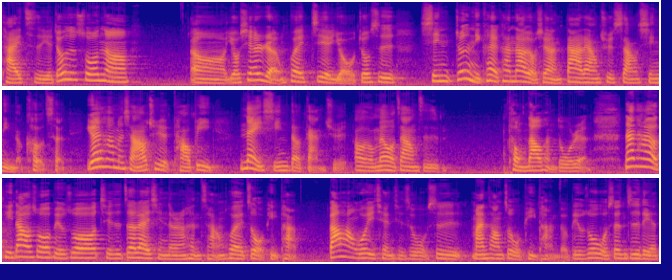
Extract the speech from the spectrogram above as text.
台词，也就是说呢。呃，有些人会借由就是心，就是你可以看到有些人大量去上心灵的课程，因为他们想要去逃避内心的感觉。哦，有没有这样子捅到很多人？那他有提到说，比如说，其实这类型的人很常会自我批判，包含我以前其实我是蛮常自我批判的，比如说我甚至连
